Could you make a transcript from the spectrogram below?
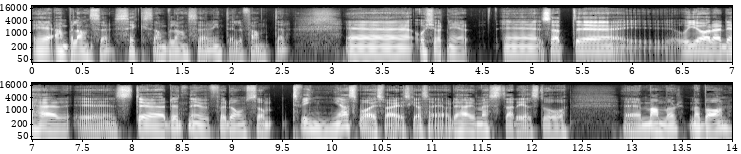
eh, ambulanser, sex ambulanser, inte elefanter, eh, och kört ner Eh, så att eh, och göra det här eh, stödet nu för de som tvingas vara i Sverige, ska jag säga. Och det här är mestadels då eh, mammor med barn.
